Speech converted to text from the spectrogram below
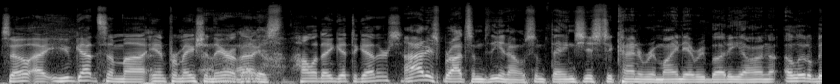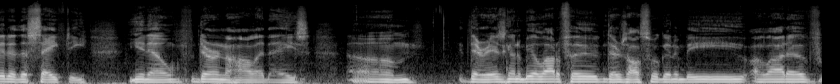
So uh, you've got some uh, information there Uh, about just- holiday get-togethers. I just brought some, you know, some things just to kind of remind everybody on a little bit of the safety, you know, during the holidays. Um, there is going to be a lot of food. There's also going to be a lot of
